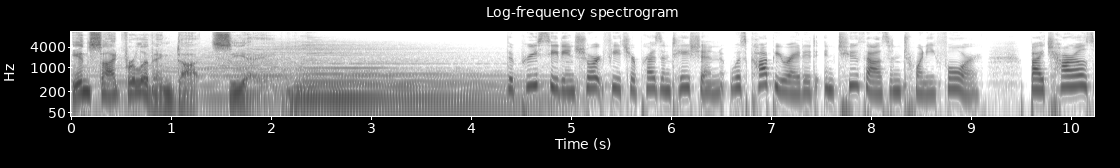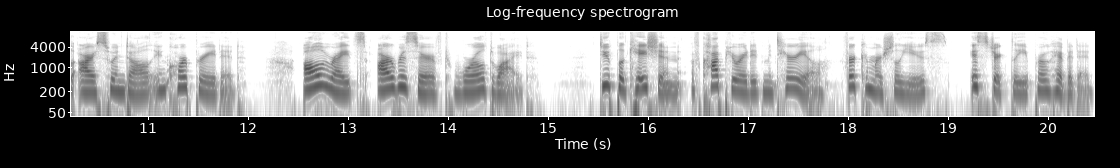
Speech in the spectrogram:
insightforliving.ca. The preceding short feature presentation was copyrighted in 2024 by Charles R. Swindoll, Incorporated. All rights are reserved worldwide. Duplication of copyrighted material for commercial use is strictly prohibited.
